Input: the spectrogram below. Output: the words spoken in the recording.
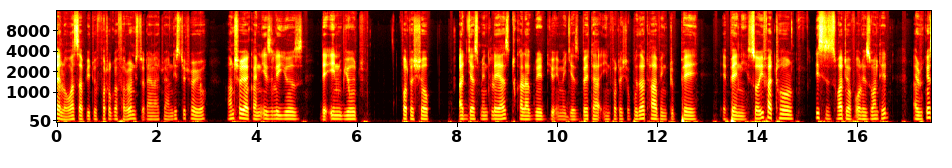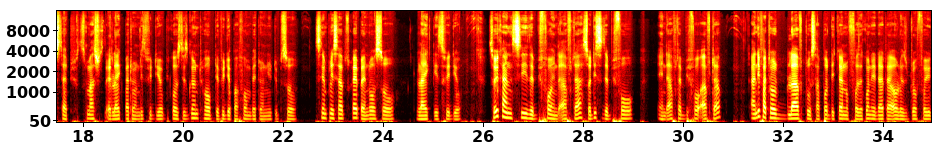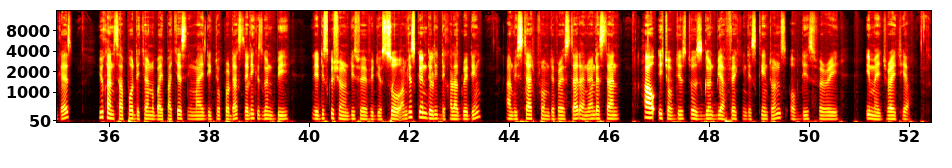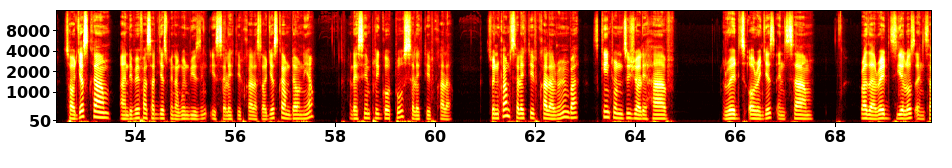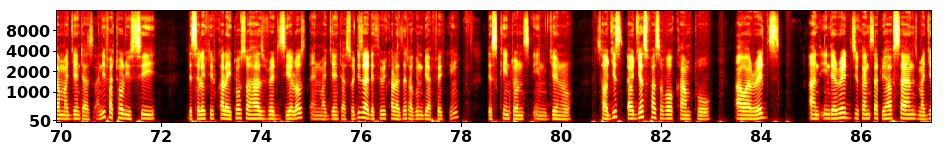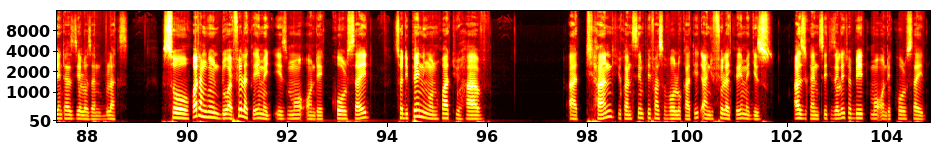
Hello, what's up YouTube photographer Ron Student and this tutorial I'm sure you can easily use the inbuilt Photoshop adjustment layers to color grade your images better in Photoshop without having to pay a penny. So if at all this is what you have always wanted, I request that you smash the like button on this video because it's going to help the video perform better on YouTube. So simply subscribe and also like this video. So you can see the before and after. So this is the before and after before after. And if at all love to support the channel for the content that i always draw for you guys you can support the channel by purchasing my digital products. The link is going to be in the description of this very video. So i'm just going to delete the color grading and we start from the very start and we understand how each of these tools is going to be affecting the skin tones of this very image right here. So i'll just come and the very first adjustment i'm going to be using is selective color. So i'll just come down here and I simply go to selective color. So when it comes to selective color, remember skin tones usually have reds, oranges, and some rather reds, yellows, and some magentas. And if at all you see the selective color, it also has reds, yellows, and magenta. So these are the three colors that are going to be affecting the skin tones in general. So I'll just I'll just first of all come to our reds and in the reds you can start. We have cyans magentas yellows and blacks. So what i'm going to do i feel like the image is more on the cold side. So depending on what you have at hand you can simply first of all look at it and you feel like the image is as you can see it is a little bit more on the cold side.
